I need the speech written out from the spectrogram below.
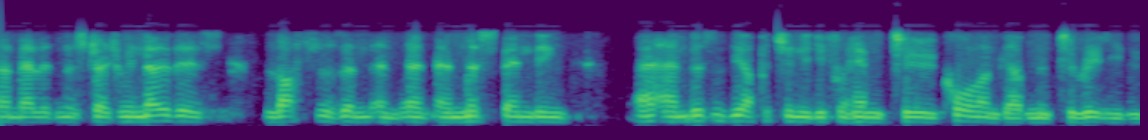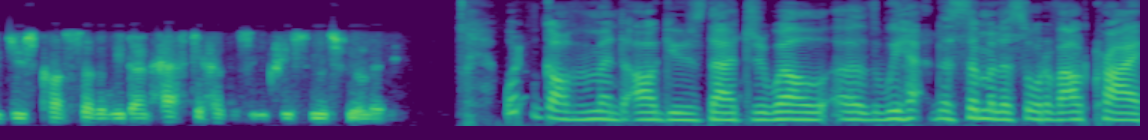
uh, maladministration. We know there's losses and, and, and, and misspending, uh, and this is the opportunity for him to call on government to really reduce costs so that we don't have to have this increase in this fuel levy. What if government argues that, well, uh, we had a similar sort of outcry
